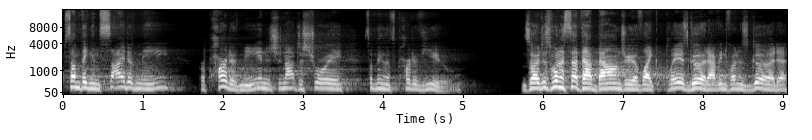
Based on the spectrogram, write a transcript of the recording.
something inside of me or part of me, and it should not destroy something that's part of you. And so I just want to set that boundary of like, play is good, having fun is good,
